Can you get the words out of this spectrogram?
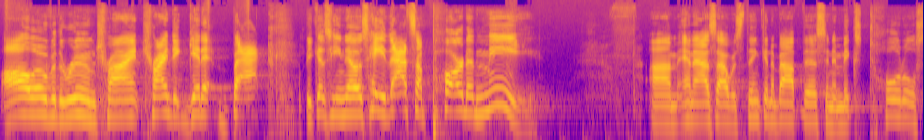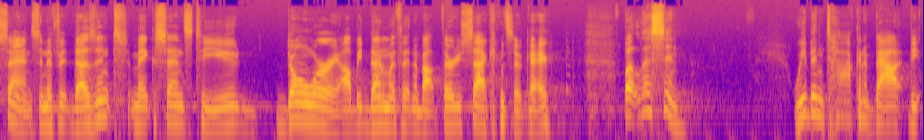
all over the room, trying, trying to get it back because he knows, hey, that's a part of me. Um, and as I was thinking about this, and it makes total sense, and if it doesn't make sense to you, don't worry, I'll be done with it in about 30 seconds, okay? But listen, we've been talking about the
